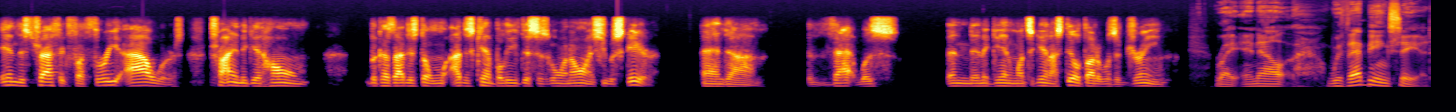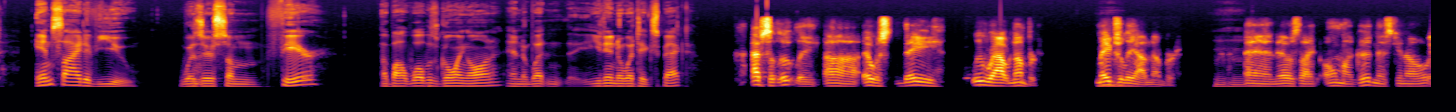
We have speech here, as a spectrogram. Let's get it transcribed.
in this traffic for three hours trying to get home because I just don't, I just can't believe this is going on." She was scared, and um, that was and then again once again i still thought it was a dream Right. And now, with that being said, inside of you, was there some fear about what was going on and what you didn't know what to expect? absolutely uh it was they we were outnumbered majorly outnumbered hmm and it was like, oh my goodness, you know,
